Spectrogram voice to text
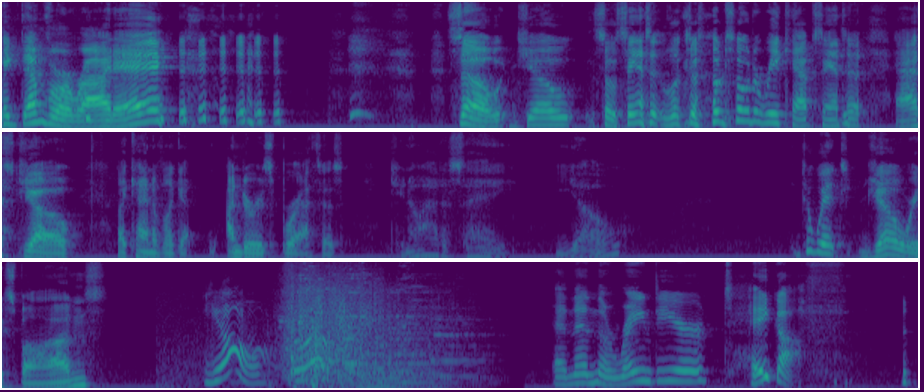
take them for a ride, eh? So Joe, so Santa. So to recap, Santa asked Joe, like kind of like a, under his breath, says, "Do you know how to say yo?" To which Joe responds, Yo. And then the reindeer take off.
